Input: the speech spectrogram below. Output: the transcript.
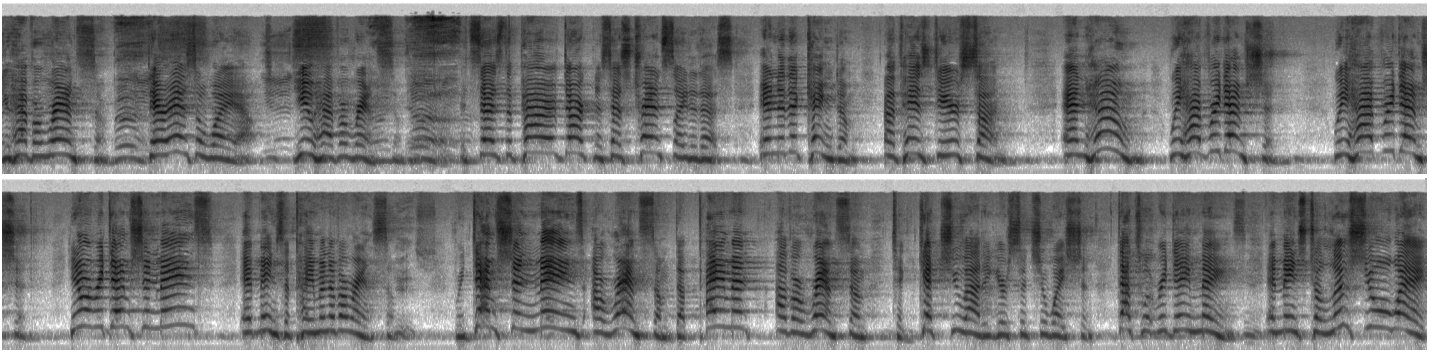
You have a ransom. There is a way out. You have a ransom. It says the power of darkness has translated us into the kingdom of his dear son, and whom we have redemption. We have redemption. You know what redemption means? It means the payment of a ransom. Yes. Redemption means a ransom, the payment of a ransom to get you out of your situation. That's what redeem means. It means to loose you away,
